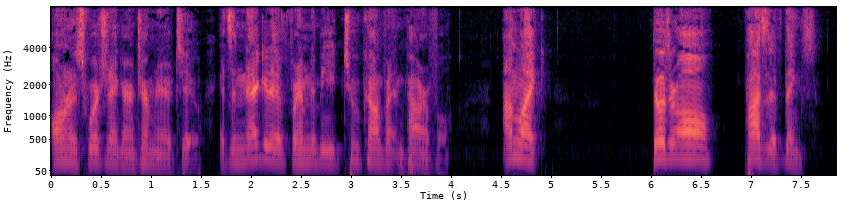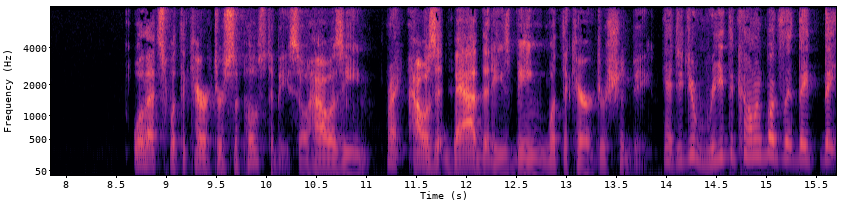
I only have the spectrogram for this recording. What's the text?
Arnold Schwarzenegger in Terminator 2. It's a negative for him to be too confident and powerful. I'm like, those are all positive things. Well, that's what the character's supposed to be. So how is he Right. How is it bad that he's being what the character should be? Yeah, did you read the comic books? Like they, they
